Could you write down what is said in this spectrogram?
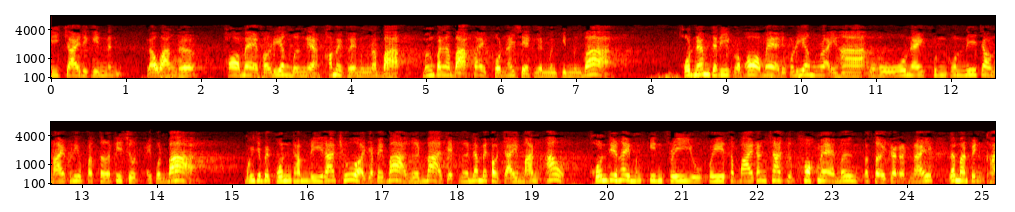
ดีใจได้กินนั้นระวังเถอะ พ่อแม่เขาเลี้ยงมึงเนี่ยเขาไม่เคยมึงลำบาก มึงเป็นลำบากเพราะไอ้คนให้เศษเงินมึงกินมึงบ้า คนนั้นมันจะดีกว่าพ่อแม่ที่เขาเลี้ยงมึงไอ้หาโอ้โหในคุณคนนี้เจ้านายคนนี้ประเสริฐที่สุด ไอ้คนบ้า มึงจะเป็นคนทำดีละชั่วอย่าไปบ้าเงินบ้าเศษเงินแล้วไม่เข้าใจมัน เอ้า คนที่ให้มึงกินฟรีอยู่ฟรีสบายทั้งชาติคือพ่อแม่มึงประเสริฐขนาดไหน แล้วมันเป็นใคร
